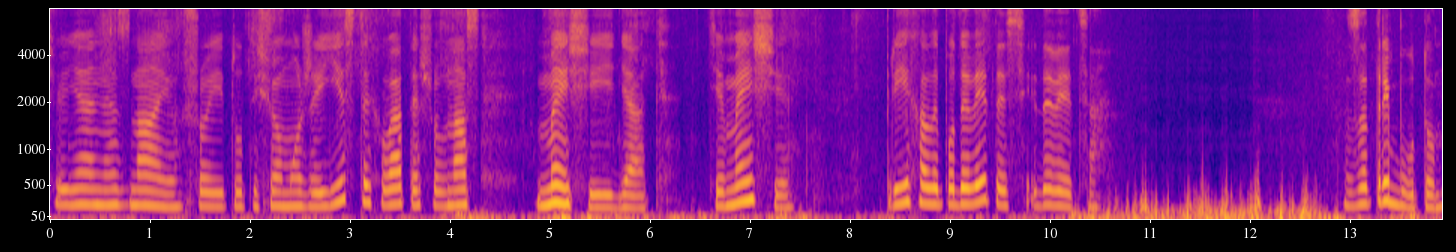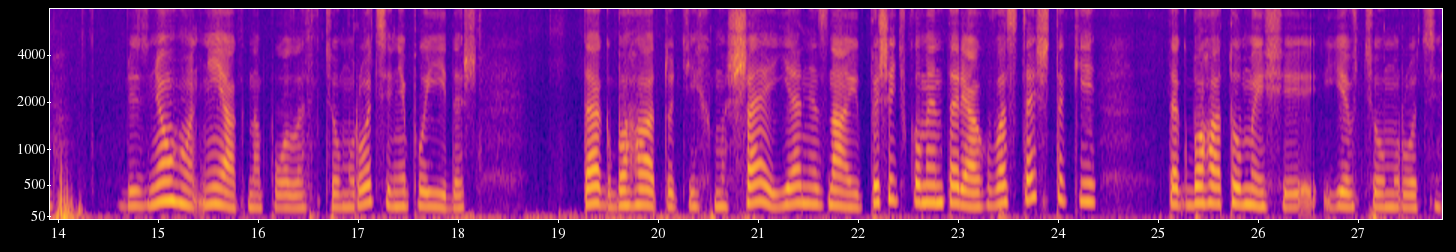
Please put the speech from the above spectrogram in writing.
що я не знаю, що їй тут ще може їсти. Хватить, що в нас миші їдять. Ті миші приїхали подивитись і дивитися з атрибутом. Без нього ніяк на поле в цьому році не поїдеш. Так багато тих мишей, я не знаю. Пишіть в коментарях, у вас теж такі так багато миші є в цьому році?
